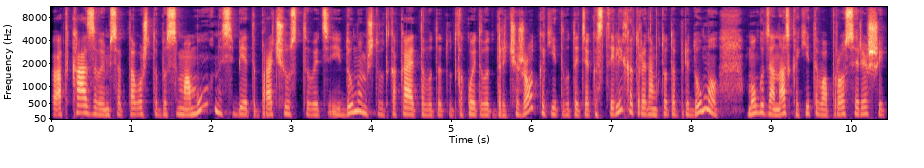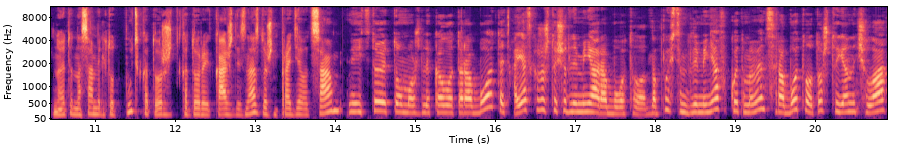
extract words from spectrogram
отказываемся от того, чтобы самому на себе это прочувствовать и думаем, что вот какая-то вот этот какой-то вот рычажок, какие-то вот эти костыли, которые нам кто-то придумал, могут за нас какие-то вопросы решить. Но это на самом деле тот путь, который, который каждый из нас должен проделать сам. И то, и то может для кого-то работать. А я скажу, что еще для меня работало. Допустим, для меня в какой-то момент сработало то, что я начала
